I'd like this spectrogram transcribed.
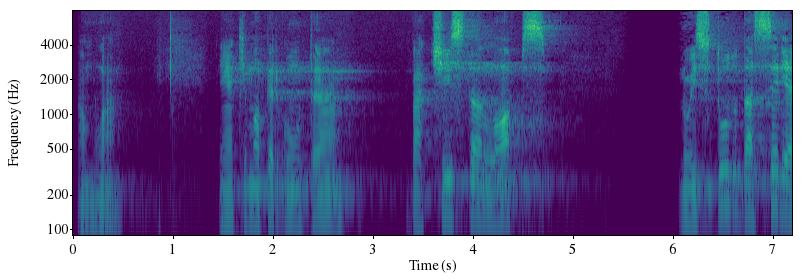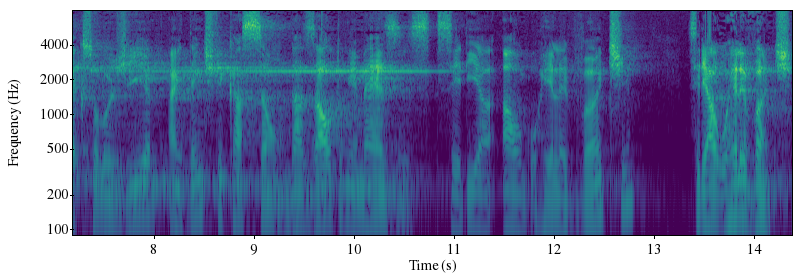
Vamos lá. Tem aqui uma pergunta, Batista Lopes. No estudo da seriexologia, a identificação das automimeses seria algo relevante? Seria algo relevante,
